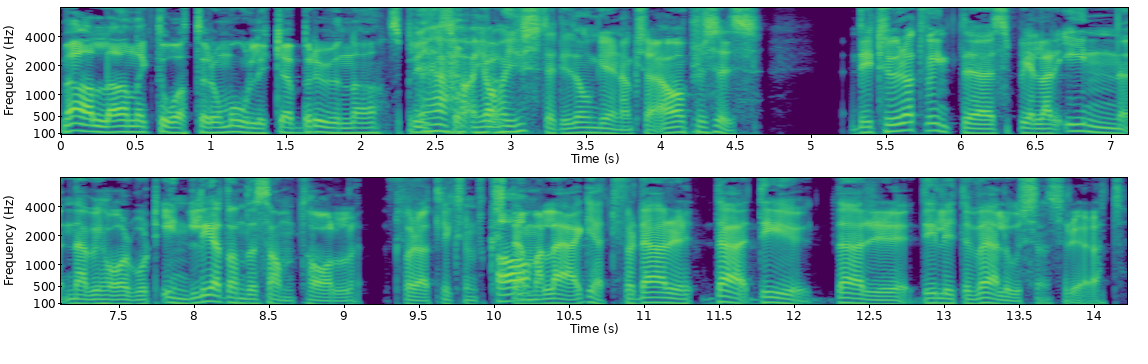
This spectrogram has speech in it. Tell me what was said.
Med alla anekdoter om olika bruna Ja, spritsorter. ja, just det. Det är de grejerna också. Ja, precis. Det är tur att vi inte spelar in när vi har vårt inledande samtal för att liksom stämma Ja. läget, för där, där, det, är, där, är- det är lite väl osensurerat.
